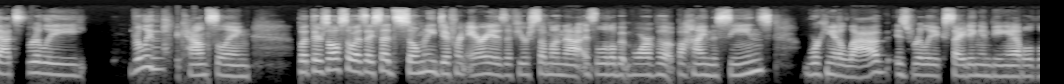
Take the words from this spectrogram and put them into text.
that's really really counseling but there's also as i said so many different areas. If you're someone that is a little bit more of a behind the scenes working at a lab is really exciting and being able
